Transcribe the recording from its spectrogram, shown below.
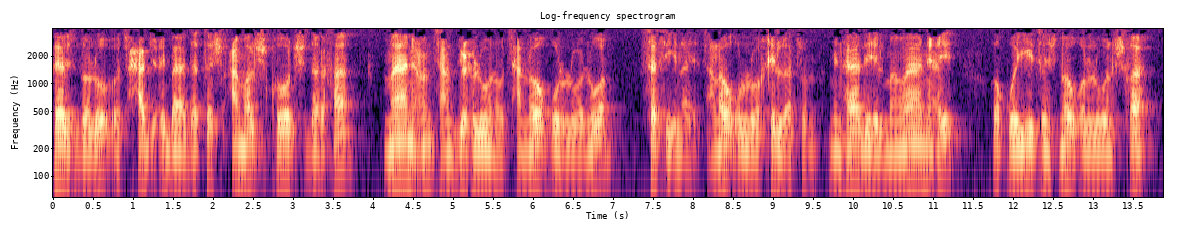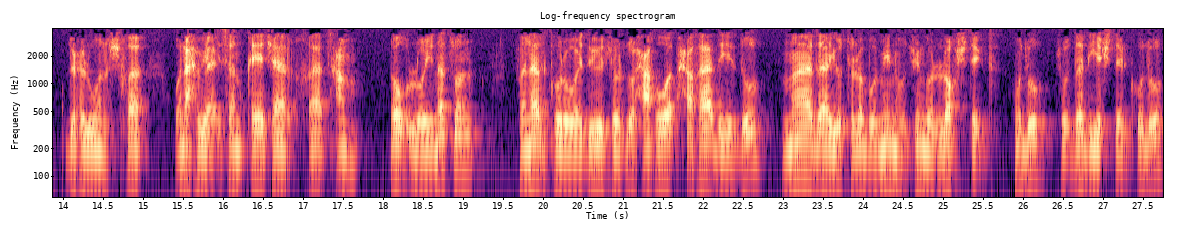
بيرزدلو وتحج عبادتش عمل شقوتش درخا مانع عن دحلون تحنو قرلونو تحنو قرلو خلة من هذه الموانع وقويت شنو قرلون شخا دحلون شخا ونحوها إسن قيشار خات حم. نغلوينة فنذكر وديوتر دو حخا ديدو ماذا يطلب منه تنقل لخشتك؟ هدو شو دديشتك؟ هدو.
